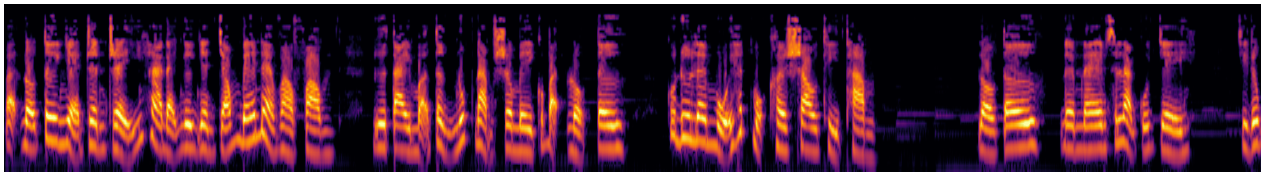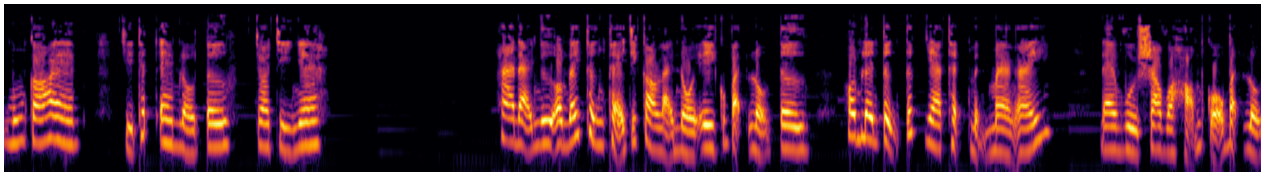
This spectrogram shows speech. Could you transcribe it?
Bạch Lộ Tư nhẹ trên rỉ, Hà Đại Ngư nhanh chóng bế nàng vào phòng, đưa tay mở từng nút đầm sơ mi của Bạch Lộ Tư. Cô đưa lên mũi hít một hơi sâu thì thầm. Lộ Tư, đêm nay em sẽ là của chị. Chị rất muốn có em. Chị thích em Lộ Tư, cho chị nha. Hà Đại Ngư ôm lấy thân thể chỉ còn lại nội y của Bạch Lộ Tư, hôn lên từng tức da thịt mịn màng ấy. Đang vùi sâu vào hõm cổ Bạch Lộ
